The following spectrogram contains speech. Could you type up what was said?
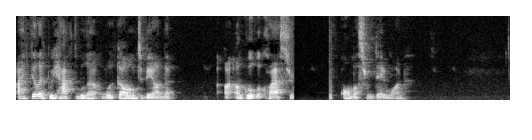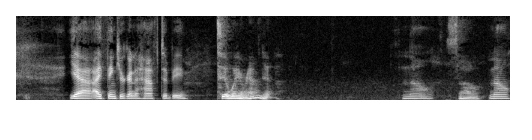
I feel like we have to, we're, we're going to be on the on Google Classroom almost from day one. Yeah, I think you're going to have to be. See a way around it. No. So no.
